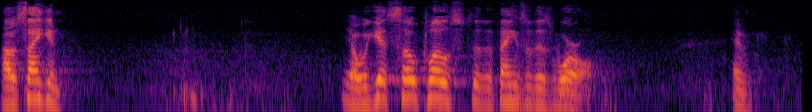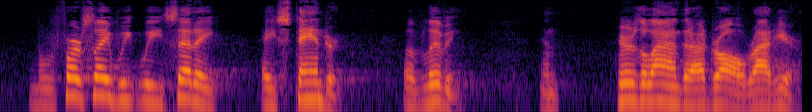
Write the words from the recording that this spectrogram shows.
I was thinking you know, we get so close to the things of this world. And when we first say we, we set a, a standard of living. And here's the line that I draw right here.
